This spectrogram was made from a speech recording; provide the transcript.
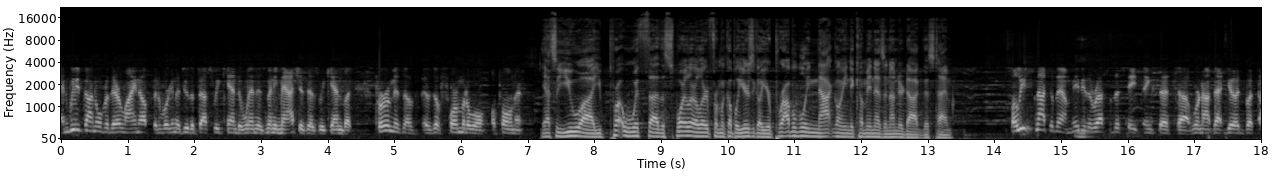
And we've gone over their lineup, and we're going to do the best we can to win as many matches as we can. But Perham is a is a formidable opponent. Yeah, so you uh, you pro- with uh, the spoiler alert from a couple years ago, you're probably not going to come in as an underdog this time. At least not to them. Maybe the rest of the state thinks that uh, we're not that good, but uh,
